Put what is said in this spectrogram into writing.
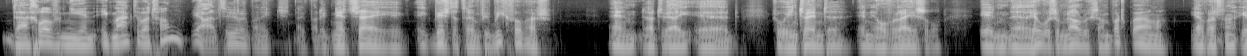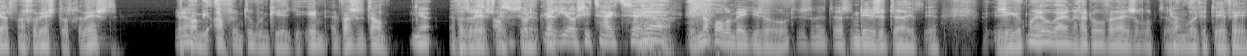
daar geloof ik niet in, ik maak er wat van? Ja, natuurlijk. Want ik, wat ik net zei, ik, ik wist dat er een publiek voor was. En dat wij eh, zo in Twente en in Overijssel in eh, Hilversum nauwelijks aan bod kwamen. Je had, van, je had van gewest tot gewest. Daar Ja. kwam je af en toe een keertje in. Het was het dan. Ja. En voor de rest... Als een soort eh, werd- curiositeit. eh, ja, nog wel een beetje zo. hoor. Het is, het is in deze tijd eh, zie je ook maar heel weinig uit Overijssel op de landelijke tv.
